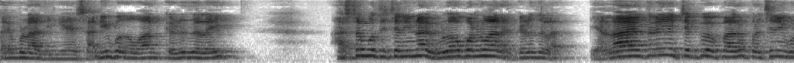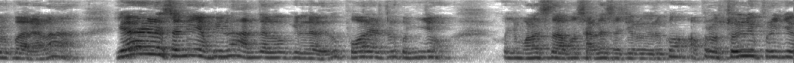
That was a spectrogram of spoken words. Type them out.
பயப்படாதீங்க. சனி பகவான் கெடுதலை அஷ்டமத்து சனின்னா இவ்வளோ பண்ணுவார் கெடுதலை. எல்லா இடத்துலையும் செக் வைப்பார் பிரச்சனையும் கொடுப்பார். ஆனால் ஏழு சனி அப்படின்னா அந்த அளவுக்கு இல்லை. இது போகிற இடத்துல கொஞ்சம் கொஞ்சம் மனஸ்தாபம் சண்டை சச்சரவு இருக்கும். அப்புறம் சொல்லி புரிஞ்சு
